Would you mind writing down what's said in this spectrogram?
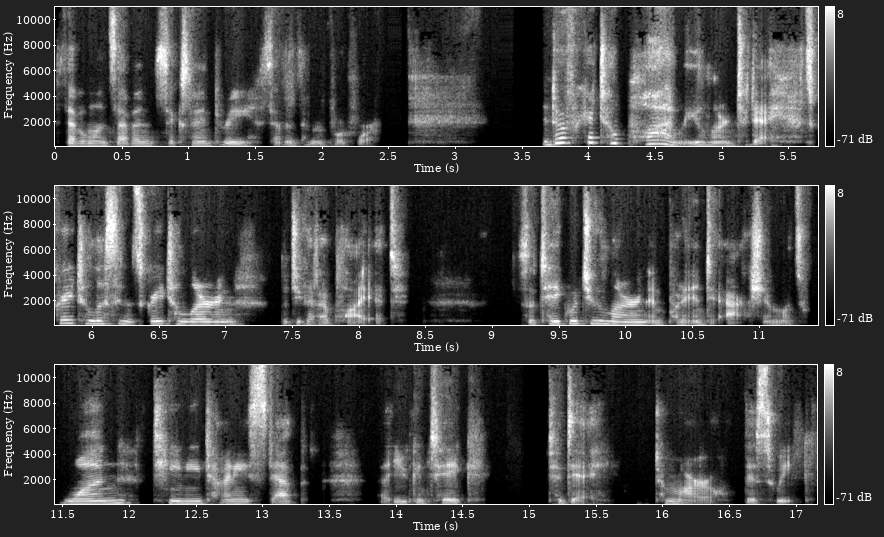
717 693 7744. And don't forget to apply what you learned today. It's great to listen, it's great to learn, but you got to apply it. So take what you learn and put it into action. What's one teeny tiny step that you can take today, tomorrow, this week?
